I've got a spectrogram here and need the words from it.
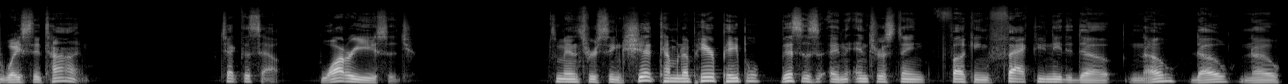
wasted time? Check this out water usage. Some interesting shit coming up here, people. This is an interesting fucking fact you need to know. No, no, no,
